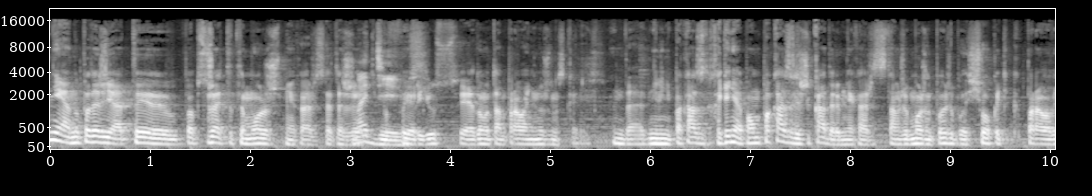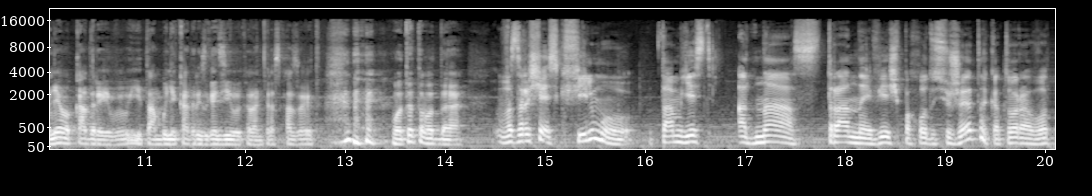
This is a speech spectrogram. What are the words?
Не, ну подожди, а ты обсуждать это можешь, мне кажется. Это же Надеюсь. Я думаю, там права не нужны, скорее всего. Да, не, не показывают. Хотя нет, по-моему, показывали же кадры, мне кажется. Там же можно, позже было щелкать вправо-влево кадры, и, и там были кадры из Годзиллы, когда они рассказывают. Вот это вот да. Возвращаясь к фильму, там есть одна странная вещь по ходу сюжета, которая вот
